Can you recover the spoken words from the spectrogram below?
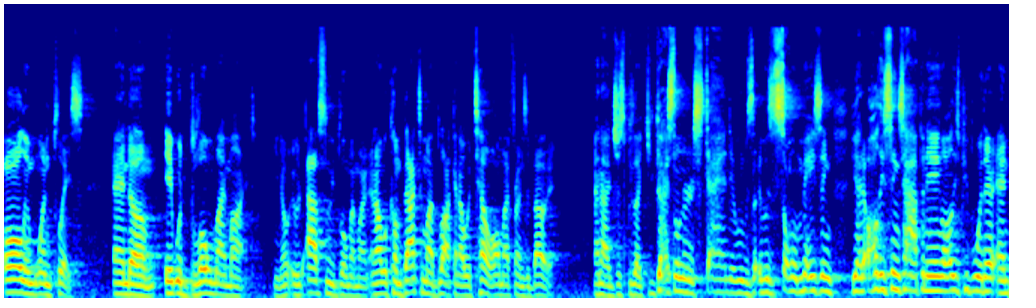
all in one place. And um, it would blow my mind. You know, it would absolutely blow my mind. And I would come back to my block and I would tell all my friends about it. And I'd just be like, you guys don't understand. It was, it was so amazing. You had all these things happening, all these people were there. And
